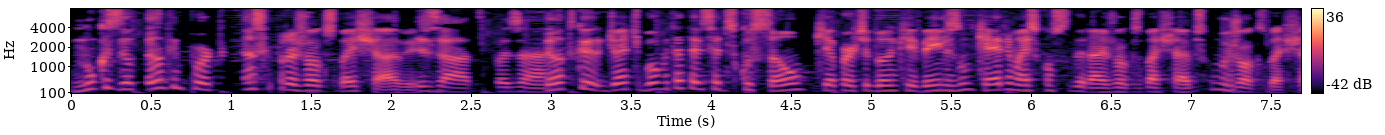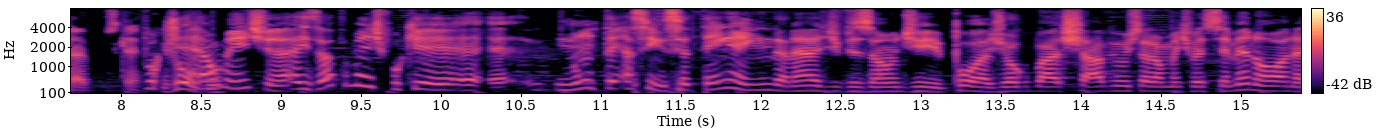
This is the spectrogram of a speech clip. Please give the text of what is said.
nunca se deu tanta importância pra jogos baixáveis. Exato, pois é. Tanto que o Giant Bomb até teve essa discussão que a partir do ano que vem eles não querem mais considerar jogos baixáveis como jogos baixáveis. querem Porque jogo. realmente, né? Exatamente, porque é, é, não tem, assim, você tem ainda, né, a divisão de, porra, jogo baixável geralmente vai ser menor, né?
